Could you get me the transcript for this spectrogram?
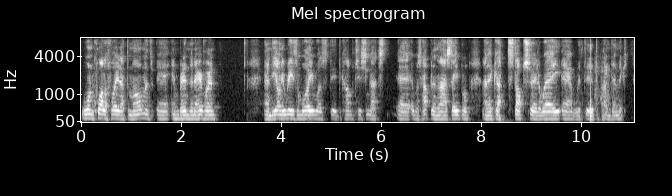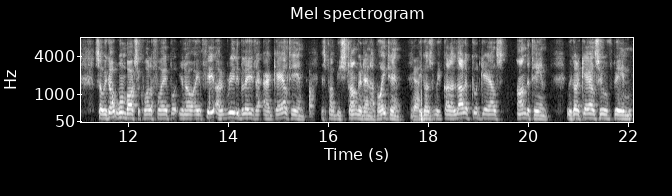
one qualified at the moment uh, in Brendan Irvine, and the only reason why was the, the competition got uh, it was happening last April, and it got stopped straight away uh, with the, the pandemic. So we got one boxer qualified, but you know I feel I really believe that our girl team is probably stronger than our boy team yeah. because we've got a lot of good girls on the team. We've got girls who've been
